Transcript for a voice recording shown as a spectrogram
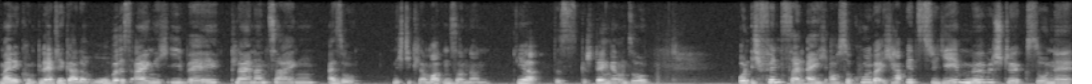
meine komplette Garderobe ist eigentlich eBay Kleinanzeigen. Also nicht die Klamotten, sondern Ja. das Gestänge und so. Und ich finde es halt eigentlich auch so cool, weil ich habe jetzt zu jedem Möbelstück so eine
